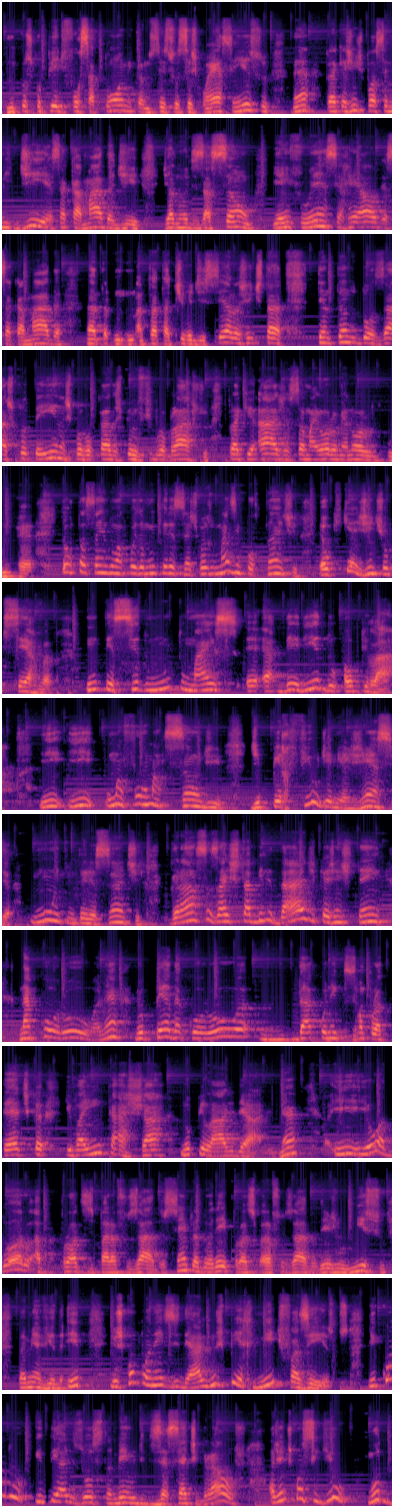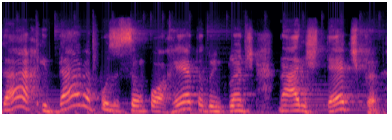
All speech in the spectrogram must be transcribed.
microscopia de força atômica, não sei se vocês conhecem isso, né? para que a gente possa medir essa camada de, de anodização e a influência real dessa camada na, na tratativa de células. A gente está tentando dosar as proteínas provocadas pelo fibroblasto para que haja essa maior ou menor. É. Então, está saindo uma coisa muito interessante, mas o mais importante é o que, que a gente observa: um tecido muito mais é, aderido ao pilar. E, e, uma formação de, de perfil de emergência muito interessante, graças à estabilidade que a gente tem na coroa, né? no pé da coroa da conexão protética que vai encaixar no pilar ideal. Né? E eu adoro a prótese parafusada, eu sempre adorei prótese parafusada desde o início da minha vida. E, e os componentes ideais nos permitem fazer isso. E quando idealizou-se também o de 17 graus, a gente conseguiu mudar e dar a posição correta do implante na área estética,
